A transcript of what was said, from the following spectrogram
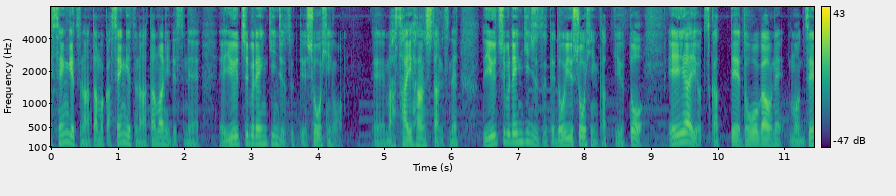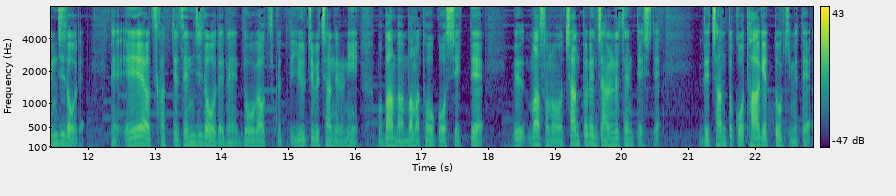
先月の頭か。先月の頭にですね YouTube 錬金術っていう商品をえー、まあ、再販したんですね。で YouTube 錬金術ってどういう商品かっていうと AI を使って動画をねもう全自動で、ね、AI を使って全自動でね動画を作って YouTube チャンネルにもうバンバンバンバン投稿していってでまあそのちゃんとねジャンル選定してでちゃんとこうターゲットを決めて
